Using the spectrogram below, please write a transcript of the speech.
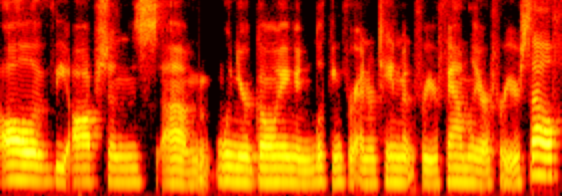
all of the options um, when you're going and looking for entertainment for your family or for yourself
